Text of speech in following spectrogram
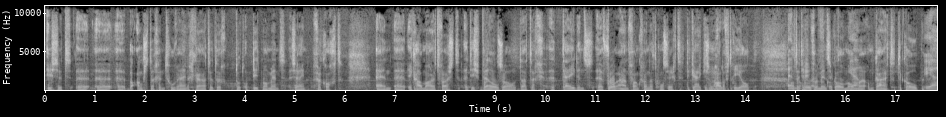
Is het eh, eh, eh, beangstigend hoe weinig kaarten er tot op dit moment zijn verkocht. En eh, ik hou mijn hart vast. Het is wel zo dat er eh, tijdens, eh, voor aanvang van het concert, de kerk is om half drie open. En altijd heel veel mensen verkocht, komen ja. om, om kaarten te kopen. Ja.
